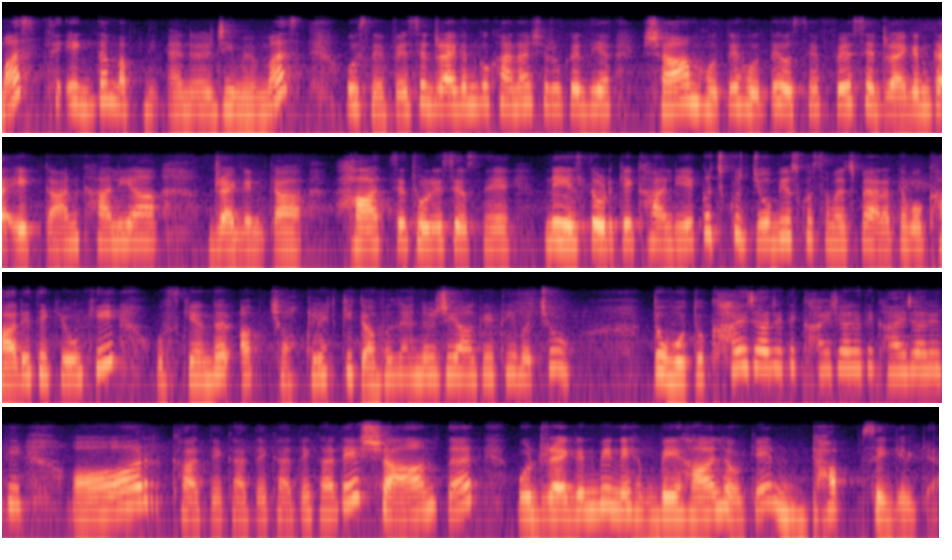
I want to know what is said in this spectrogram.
मस्त, एकदम अपनी एनर्जी में मस्त। उसने फिर से ड्रैगन को खाना शुरू कर दिया। शाम होते होते उसने फिर से ड्रैगन का एक कान खा लिया। ड्रैगन का हाथ से थोड़े से उसने नेल तोड़ के खा लिए। कुछ कुछ जो भी उसको समझ में आ रहा था वो खा रही थी क्योंकि उसके अंदर अब चॉकलेट की डबल एनर्जी आ गई थी बच्चों। तो वो तो खाई जा रही थी खाई जा रही थी खाई जा रही थी। और खाते खाते खाते खाते शाम तक वो ड्रैगन भी बेहाल होके ढप से गिर गया।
